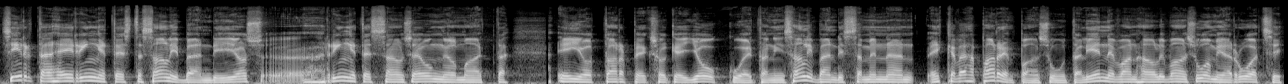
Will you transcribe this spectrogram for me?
Siirrytään hei ringetestä salibändiin. Jos äh, ringetessä on se ongelma, että ei ole tarpeeksi oikein joukkueita, niin salibändissä mennään ehkä vähän parempaan suuntaan. Eli ennen vanha oli vain Suomi ja Ruotsi,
